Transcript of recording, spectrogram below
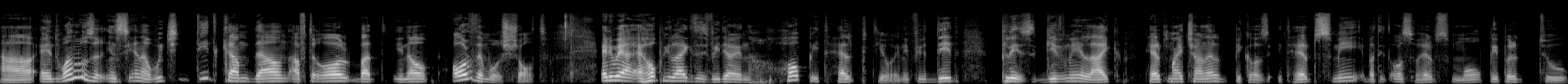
Uh, and one loser in Ciena, which did come down after all, but you know, all of them were short. Anyway, I hope you liked this video and hope it helped you. And if you did, please give me a like help my channel because it helps me but it also helps more people to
